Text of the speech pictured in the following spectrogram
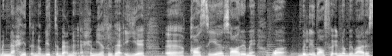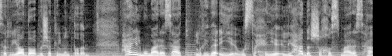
من ناحية إنه بيتبع حمية غذائية آه، قاسية صارمة وبالإضافة إنه بيمارس الرياضة بشكل منتظم. هاي الممارسات الغذائية والصحية اللي هذا الشخص مارسها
